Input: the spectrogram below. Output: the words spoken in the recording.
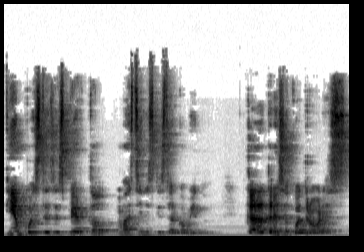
tiempo estés despierto, más tienes que estar comiendo. Cada tres o cuatro horas.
